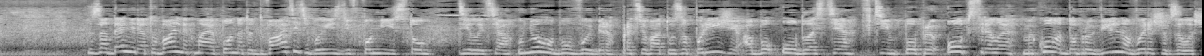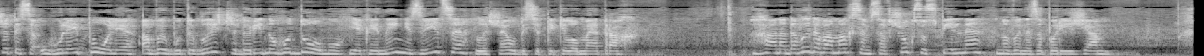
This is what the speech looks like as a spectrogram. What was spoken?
За день рятувальник має понад 20 виїздів по місту. Ділиться, у нього був вибір працювати у Запоріжжі або області. Втім, попри обстріли, Микола добровільно вирішив залишитися у Гуляйполі, аби бути ближче до рідного дому, який нині звідси лише у 10 кілометрах. Ганна Давидова, Максим Савчук, Суспільне, Новини Запоріжжя.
